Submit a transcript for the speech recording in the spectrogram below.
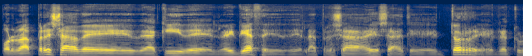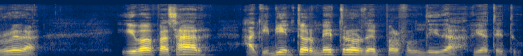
por la presa de, de aquí, de la Iriace, de la presa esa que en la Turbera, iba a pasar a 500 metros de profundidad, fíjate tú.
